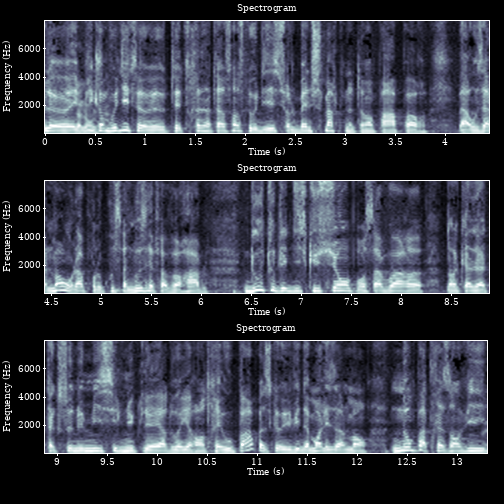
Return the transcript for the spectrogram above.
Le, et puis, comme vous dites, c'est très intéressant ce que vous disiez sur le benchmark, notamment par rapport bah, aux Allemands, où là, pour le coup, ça nous est favorable. D'où toutes les discussions pour savoir, dans le cas de la taxonomie, si le nucléaire doit y rentrer ou pas, parce que, évidemment, les Allemands n'ont pas très envie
